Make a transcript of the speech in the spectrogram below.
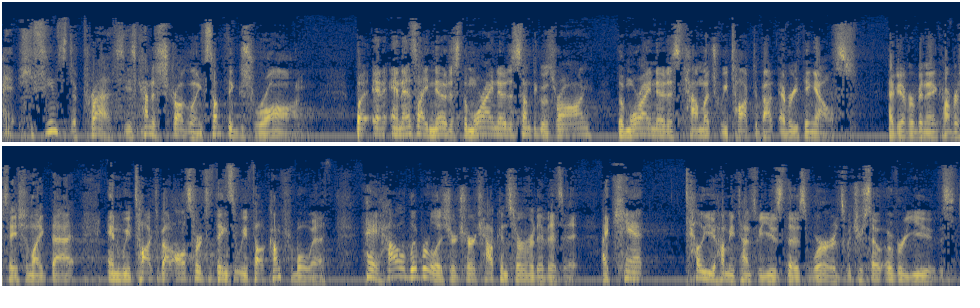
he seems depressed. He's kind of struggling. Something's wrong. But, and, and as I noticed, the more I noticed something was wrong, the more I noticed how much we talked about everything else. Have you ever been in a conversation like that? And we talked about all sorts of things that we felt comfortable with. Hey, how liberal is your church? How conservative is it? I can't tell you how many times we use those words, which are so overused.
